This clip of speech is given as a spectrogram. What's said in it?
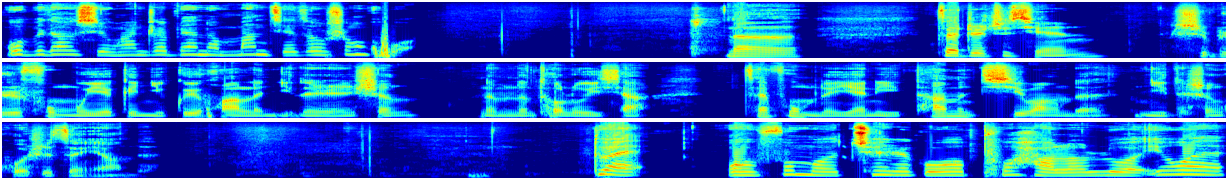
我比较喜欢这边的慢节奏生活。那在这之前，是不是父母也给你规划了你的人生？能不能透露一下，在父母的眼里，他们期望的你的生活是怎样的？对我父母确实给我铺好了路，因为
